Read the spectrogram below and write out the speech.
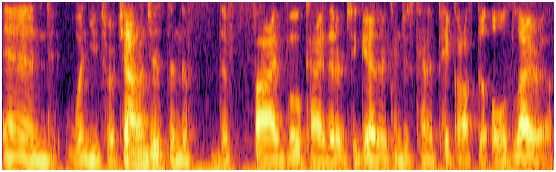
And when you throw challenges, then the the five Vokai that are together can just kind of pick off the old Lairo.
